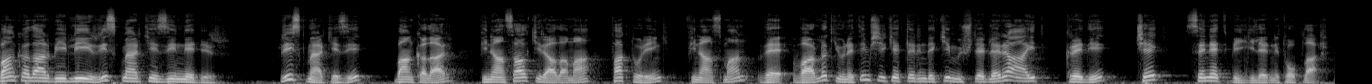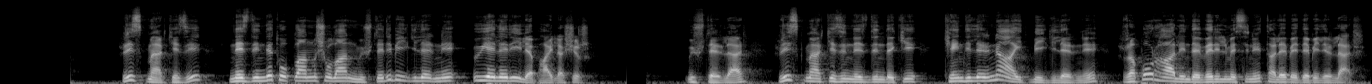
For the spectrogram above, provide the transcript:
Bankalar Birliği Risk Merkezi nedir? Risk Merkezi, bankalar, finansal kiralama, faktoring, finansman ve varlık yönetim şirketlerindeki müşterilere ait kredi, çek, senet bilgilerini toplar. Risk Merkezi, nezdinde toplanmış olan müşteri bilgilerini üyeleriyle paylaşır. Müşteriler, risk merkezi nezdindeki kendilerine ait bilgilerini rapor halinde verilmesini talep edebilirler.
